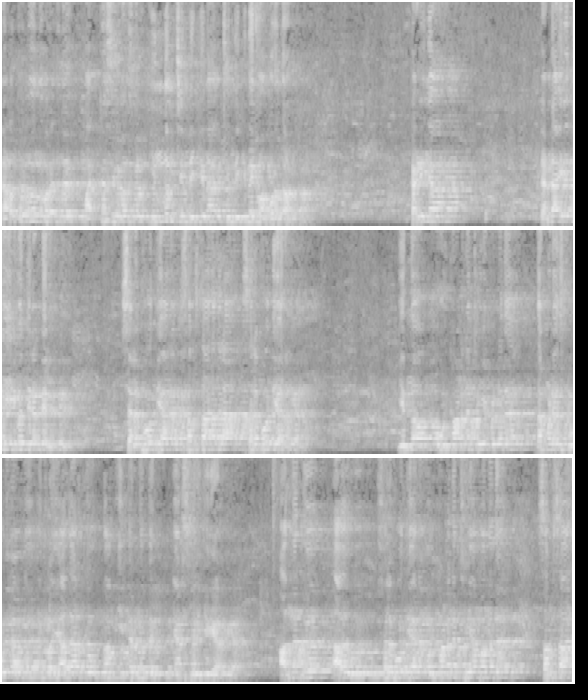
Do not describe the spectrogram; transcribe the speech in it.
നടത്തുന്നു എന്ന് പറയുന്നത് മറ്റ് സിലബസുകൾ ഇന്നും ചിന്തിക്കുന്ന ചിന്തിക്കുന്നതിനും അപ്പുറത്താണ്. കഴിഞ്ഞ രണ്ടായിരത്തി ഇരുപത്തിരണ്ടിൽ ശലഭോദ്യാനം സംസ്ഥാനതല ശലഭോദ്യാനം ഇന്ന് ഉദ്ഘാടനം ചെയ്യപ്പെട്ടത് നമ്മുടെ സ്കൂളിലാണ് എന്നുള്ള യാഥാർത്ഥ്യവും നാം ഈ തരുണത്തിൽ ഞാൻ സ്മരിക്കുകയാണ്. അന്നത്തെ ആ ശലഭോദ്യാനം ഉദ്ഘാടനം ചെയ്യാൻ വന്നത് സംസ്ഥാന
